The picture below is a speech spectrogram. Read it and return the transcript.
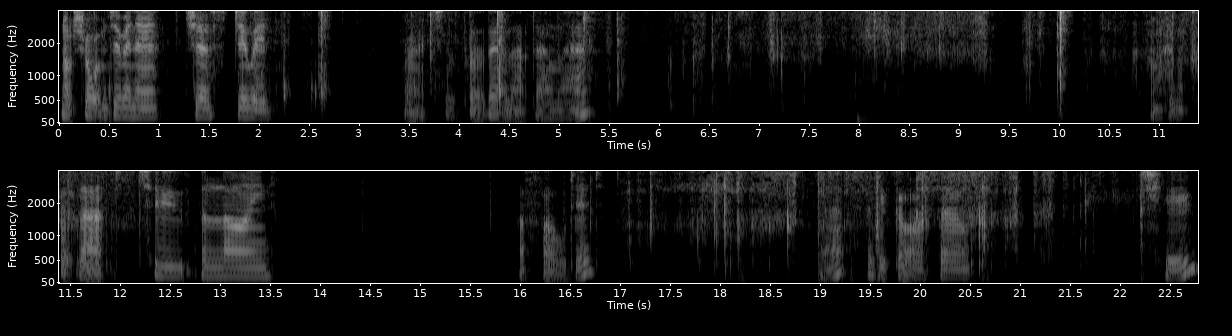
Not sure what I'm doing here, just doing. Right, so put a bit of that down there. I'm going to put that to the line I've folded. Right, so we've got ourselves tube.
